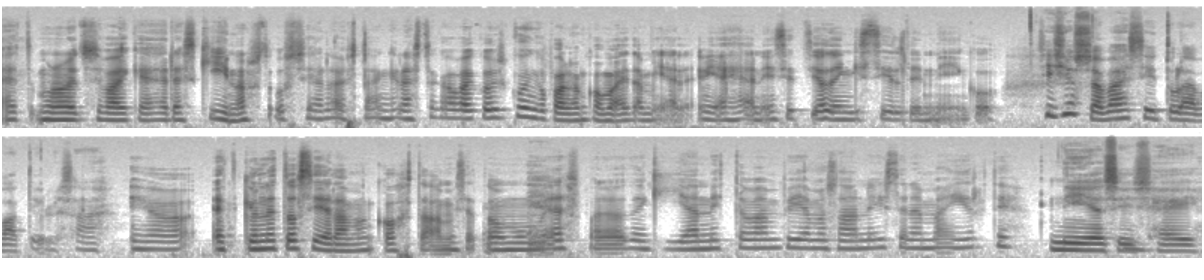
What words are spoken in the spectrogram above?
Et mun oli tosi vaikea edes kiinnostua siellä yhtään kenestäkään, vaikka olisi kuinka paljon komeita mie- miehiä, niin sitten jotenkin silti niinku... Siis jossain vaiheessa siitä tulee vaan tylsää. Joo, että kyllä ne tosielämän kohtaamiset on mun mielestä paljon jotenkin jännittävämpiä ja mä saan niistä enemmän irti. Niin ja siis mm. hei,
